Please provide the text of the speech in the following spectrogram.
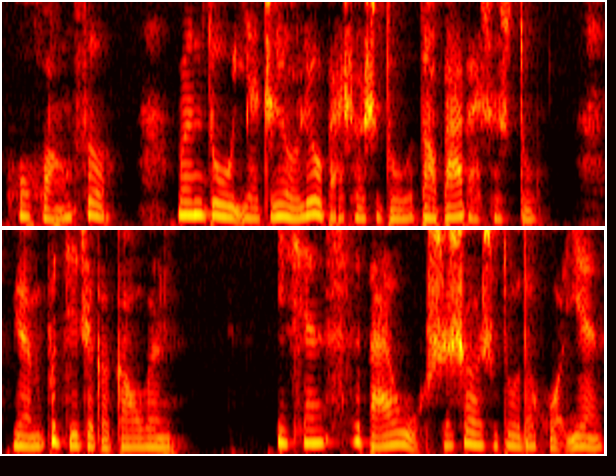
或黄色，温度也只有六百摄氏度到八百摄氏度，远不及这个高温。一千四百五十摄氏度的火焰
